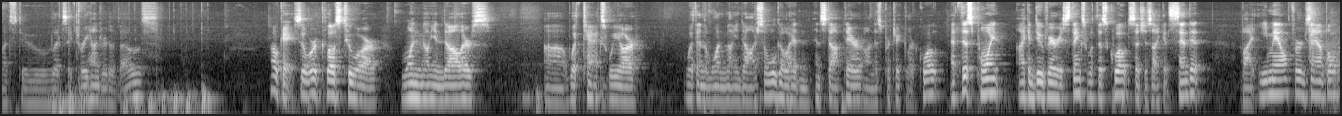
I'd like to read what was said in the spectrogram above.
let's do let's say 300 of those okay so we're close to our one million dollars uh, with tax we are within the $1 million. So we'll go ahead and, and, stop there on this particular quote. At this point, I can do various things with this quote, such as I could send it by email, for example,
